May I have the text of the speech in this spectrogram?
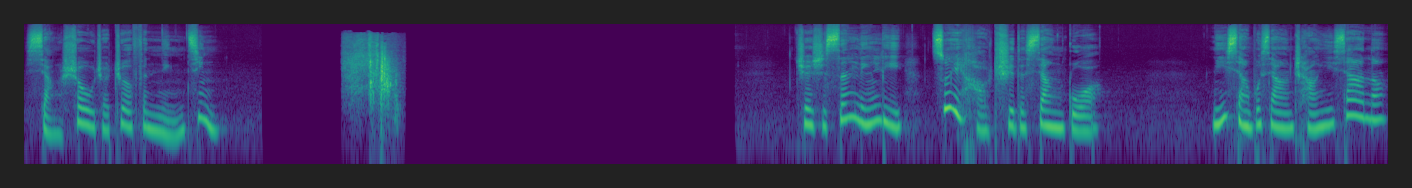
享受着这份宁静。这是森林里最好吃的橡果，你想不想尝一下呢？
